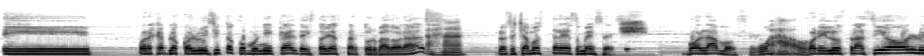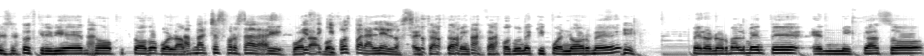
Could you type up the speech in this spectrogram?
y, por ejemplo, con Luisito Comunica, el de historias perturbadoras, Ajá. Nos echamos tres meses. Volamos. Wow. Con ilustración, Luisito escribiendo, todo A volamos. marchas forzadas. Sí, es volamos. equipos paralelos. Exactamente, está con un equipo enorme, pero normalmente en mi caso,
